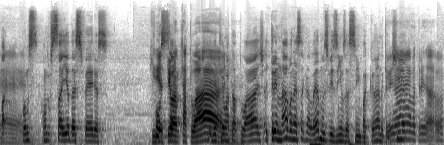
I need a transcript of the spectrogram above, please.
pa- É. quando, quando saía das férias, Queria Forçar- ter uma tatuagem. queria ter uma tatuagem. Aí treinava nessa galera, nos vizinhos assim bacana que tinha. Treinava, treinava.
